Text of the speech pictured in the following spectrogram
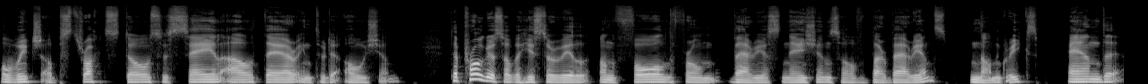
which obstructs those who sail out there into the ocean. The progress of the history will unfold from various nations of barbarians, non Greeks, and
